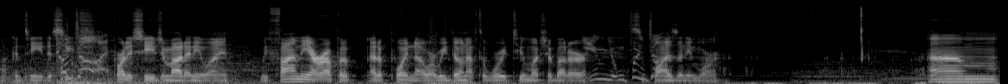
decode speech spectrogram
I'll continue to siege. Probably siege him out anyway. We finally are up at a point now where we don't have to worry too much about our supplies anymore. Um,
